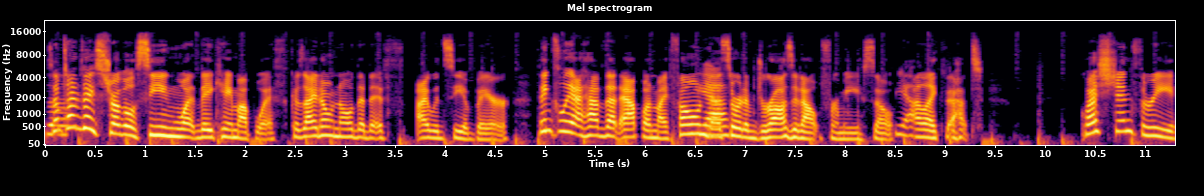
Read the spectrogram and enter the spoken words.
Sometimes I struggle seeing what they came up with because I don't know that if I would see a bear. Thankfully, I have that app on my phone Yeah. that sort of draws it out for me. So Yeah. I like that. Question three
